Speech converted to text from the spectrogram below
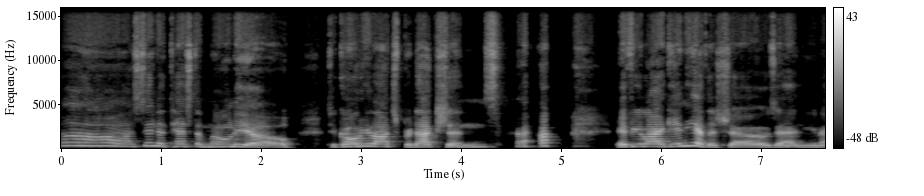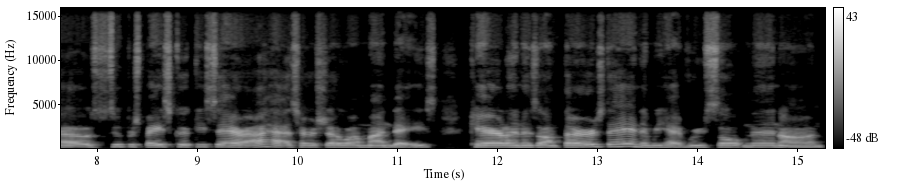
Ah, send a testimonial to Goldilocks Productions. if you like any of the shows, and you know, Super Space Cookie Sarah has her show on Mondays, Carolyn is on Thursday, and then we have Ruth Saltman on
